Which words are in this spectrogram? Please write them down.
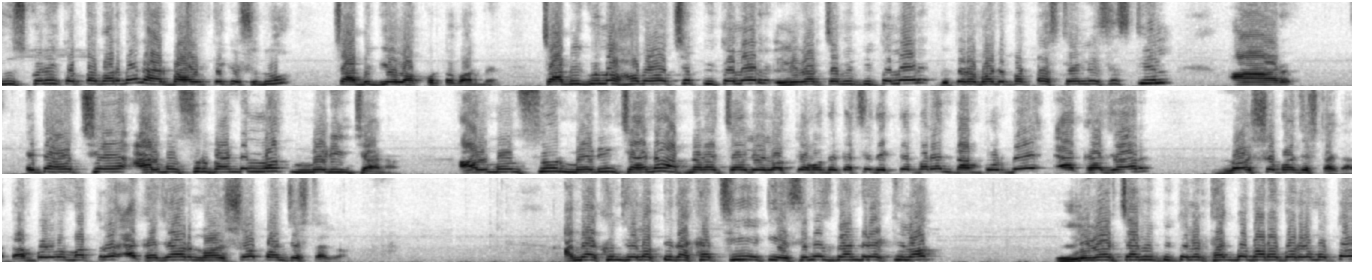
ইউজ করেই করতে পারবেন আর বাইরে থেকে শুধু চাবি দিয়ে লক করতে পারবেন। চাবিগুলো হবে হচ্ছে পিতলের লিভার চাবি পিতলের, ভিতরে বডি পার্টটা স্টেনলেস স্টিল আর এটা হচ্ছে আলমসুর ব্যান্ডেল lock made in China Almansur made in China আপনারা চাইলে লকটি আমাদের কাছে দেখতে পারেন, দাম পড়বে এক হাজার নয়শো পঞ্চাশ টাকা। দাম পড়বে মাত্র এক হাজার নয়শো পঞ্চাশ টাকা। আমি এখন যে লকটি দেখাচ্ছি, এটি এস এন এস ব্র্যান্ডের একটি লক লিভার চাবি পিতলের থাকবে বরাবরের মতো।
